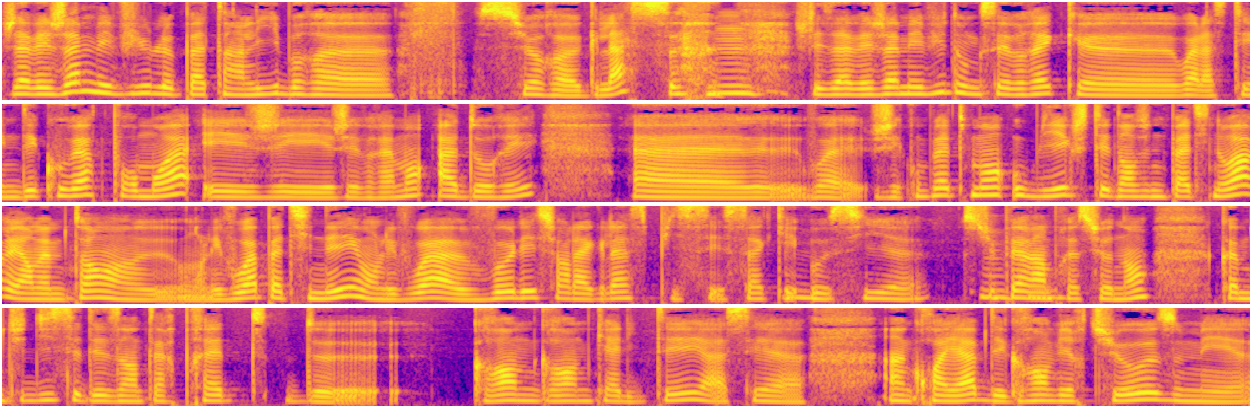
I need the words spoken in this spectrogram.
J'avais jamais vu le patin libre euh, sur euh, glace. Mm. je les avais jamais vus, donc c'est vrai que voilà, c'était une découverte pour moi et j'ai j'ai vraiment adoré. Euh, ouais, j'ai complètement oublié que j'étais dans une patinoire et en même temps, euh, on les voit patiner, on les voit euh, voler sur la glace, puis c'est ça qui est Mm. aussi super Mhm. impressionnant. Comme tu dis, c'est des interprètes de grande grande qualité, assez euh, incroyables, des grands virtuoses, mais euh,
